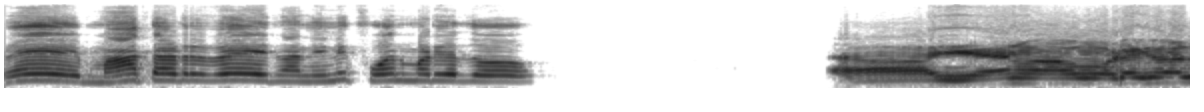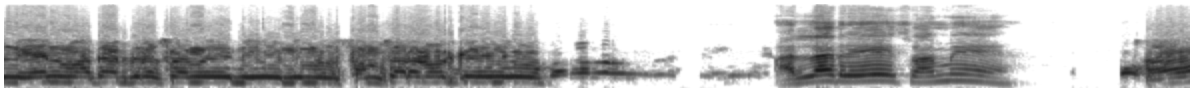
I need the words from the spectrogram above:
ರೇ ಮಾತಾಡ್ರಿ ರೇ ನಾನು ನಿನಗೆ ಫೋನ್ ಮಾಡಿರೋದು. ಆ, ಏನು ಒಡೆಗಳಲ್ಲಿ ಏನ್ ಮಾತಾಡ್ತೀರ ಸ್ವಾಮಿ? ನೀವು ನಿಮ್ಮ ಸಂಸಾರ ನೋಡ್ಕೊಳ್ಳಿ ನೀವು. ಅಲ್ಲ ರೀ ಸ್ವಾಮಿ. ಹಾ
